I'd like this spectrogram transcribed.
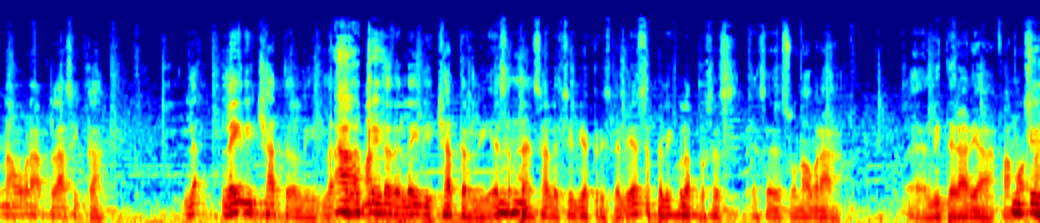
una obra clásica. Lady Chatterley, la, ah, amante de Lady Chatterley, esa también sale Silvia Cristel. Y esa película, pues es, es, una obra eh, literaria famosa.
